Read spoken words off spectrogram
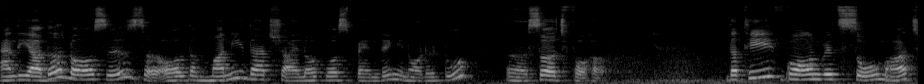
And the other loss is uh, all the money that Shylock was spending in order to uh, search for her. The thief gone with so much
